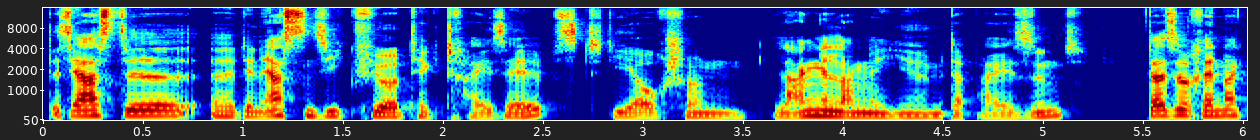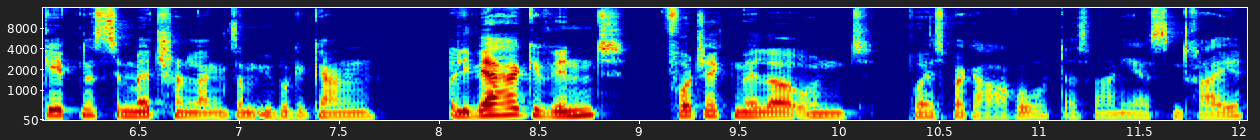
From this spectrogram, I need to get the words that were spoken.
Das erste, äh, den ersten Sieg für Tech 3 selbst, die ja auch schon lange, lange hier mit dabei sind. Das ist auch Rennergebnis wir jetzt schon langsam übergegangen. Oliveira gewinnt vor Jack Miller und Paul Bagaro, das waren die ersten drei.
